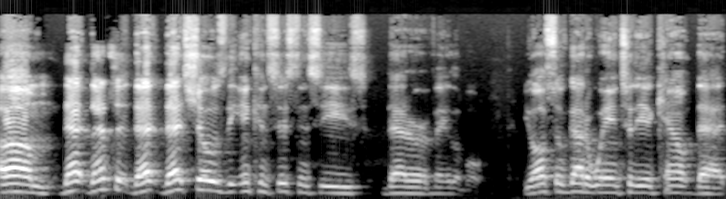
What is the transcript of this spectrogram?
um, that that's a, that that shows the inconsistencies that are available. You also got to weigh into the account that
